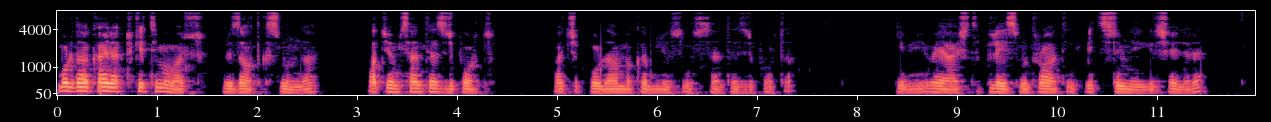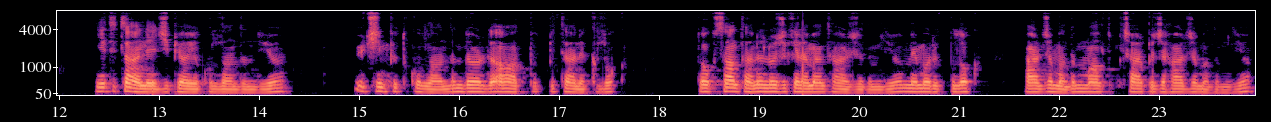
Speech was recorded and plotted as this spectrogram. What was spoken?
Burada kaynak tüketimi var. Result kısmında. Atıyorum sentez report. Açıp buradan bakabiliyorsunuz sentez report'a gibi veya işte placement, routing, bitstream ile ilgili şeylere. 7 tane GPIO kullandın diyor. 3 input kullandın. 4'ü output, bir tane clock. 90 tane logic element harcadım diyor. Memory block harcamadım. Multiple çarpıcı harcamadım diyor.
